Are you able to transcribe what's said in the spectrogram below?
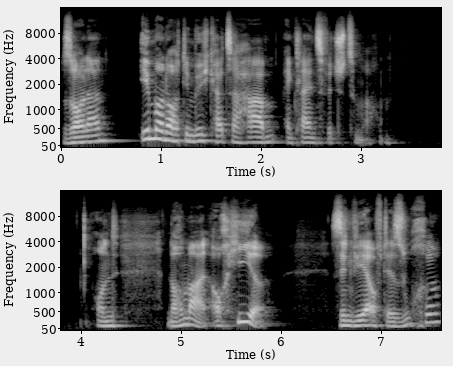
sondern immer noch die Möglichkeit zu haben, einen kleinen Switch zu machen. Und nochmal, auch hier sind wir auf der Suche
